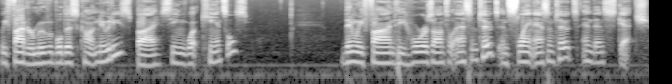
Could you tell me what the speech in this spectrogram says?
We find removable discontinuities by seeing what cancels. Then we find the horizontal asymptotes and slant asymptotes, and then sketch.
